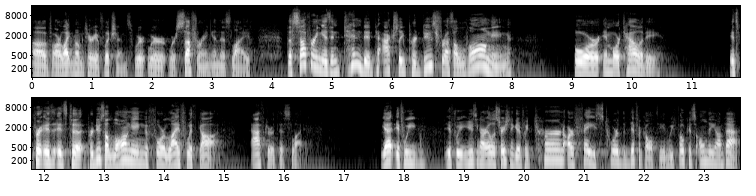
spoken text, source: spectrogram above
of our light momentary afflictions, we're, we're, we're suffering in this life, the suffering is intended to actually produce for us a longing for immortality. It's, it's, it's to produce a longing for life with God after this life. Yet, if we, if we, using our illustration again, if we turn our face toward the difficulty and we focus only on that,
